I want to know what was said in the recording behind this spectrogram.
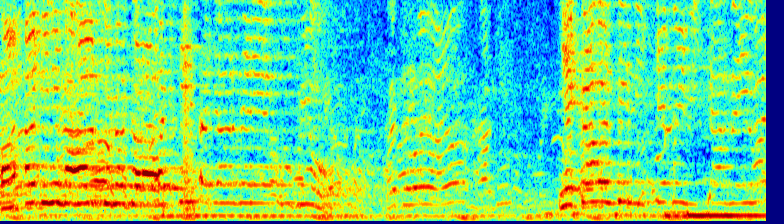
માતાજીની મહાઆરતીનો ચડાવ 25 એકાવનથી નીચે કોઈ વિચાર નહીં હોય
